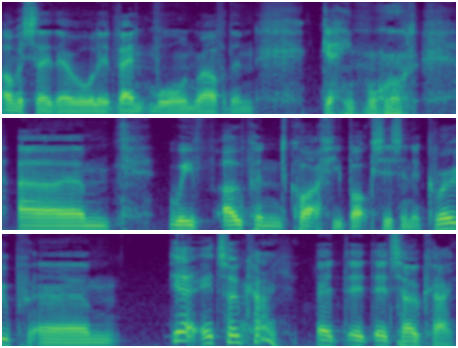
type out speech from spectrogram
Obviously, they're all event worn rather than game worn. Um, we've opened quite a few boxes in a group. Um, yeah, it's okay. It, it, it's okay.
